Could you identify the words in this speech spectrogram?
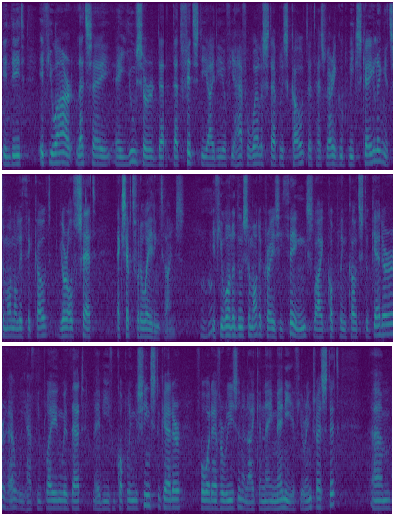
indeed if you are, let's say, a user that, that fits the idea of you have a well-established code that has very good weak scaling, it's a monolithic code, you're all set, except for the waiting times. If you want to do some other crazy things, like coupling codes together, uh, we have been playing with that, maybe even coupling machines together for whatever reason, and I can name many if you're interested, um,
